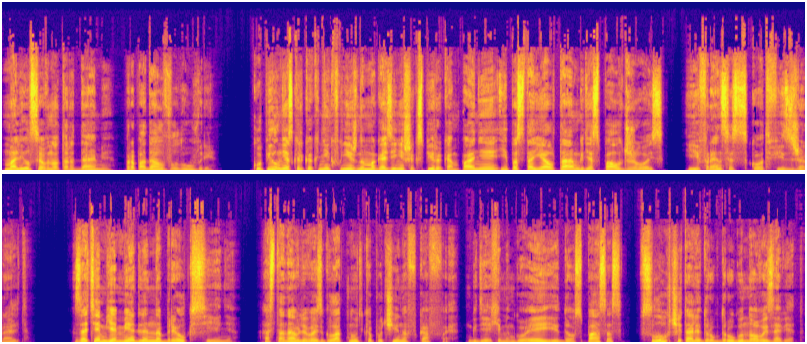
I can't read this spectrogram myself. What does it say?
Молился в Нотр-Даме, пропадал в Лувре. Купил несколько книг в книжном магазине «Шекспир и компания» и постоял там, где спал Джойс и Фрэнсис Скотт Фицджеральд. Затем я медленно брел к Сене, останавливаясь глотнуть капучино в кафе, где Хемингуэй и Дос Пасос вслух читали друг другу Новый Завет.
